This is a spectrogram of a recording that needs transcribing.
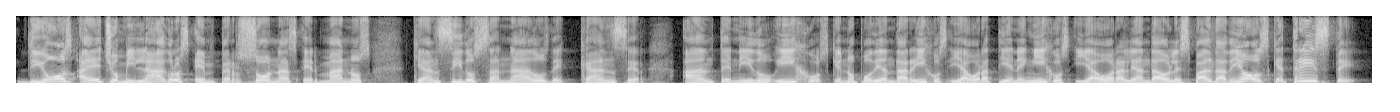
Dios ha hecho milagros en personas, hermanos, que han sido sanados de cáncer, han tenido hijos que no podían dar hijos y ahora tienen hijos y ahora le han dado la espalda a Dios. Qué triste.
